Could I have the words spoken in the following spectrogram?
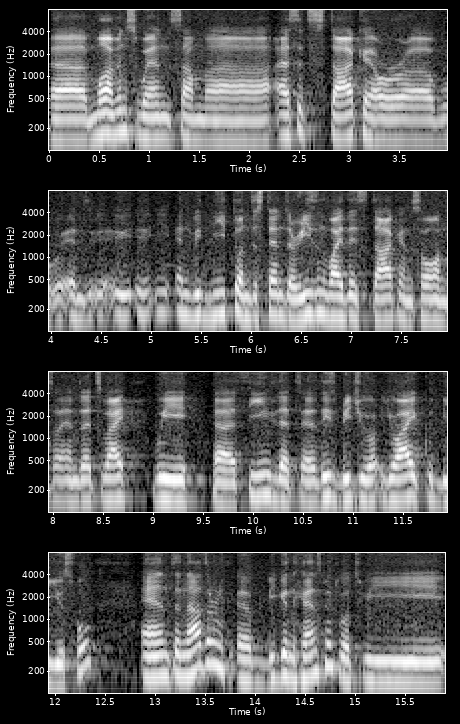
moments when some uh, assets stuck or uh, and, and we need to understand the reason why they stuck and so on. So, and that's why we think that this bridge UI could be useful. And another big enhancement what we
